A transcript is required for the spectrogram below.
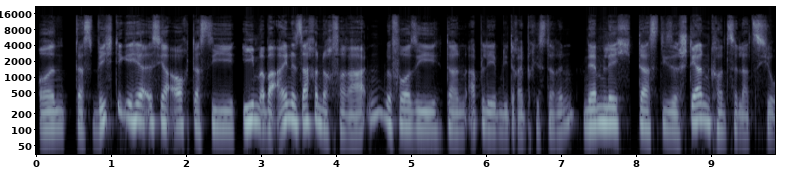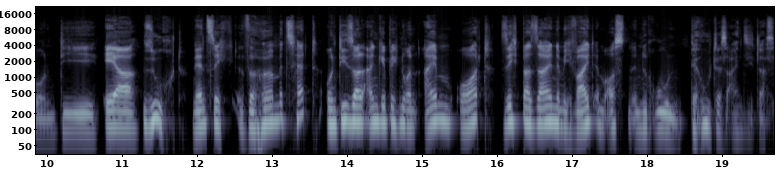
Und das Wichtige hier ist ja auch, dass sie ihm aber eine Sache noch verraten, bevor sie dann ableben, die drei Priesterinnen, nämlich, dass diese Sternenkonstellation, die er sucht, nennt sich The Hermit's Head und die soll angeblich nur an einem Ort sichtbar sein, nämlich weit im Osten in Ruhn. Der Hut des Einsiedlers.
